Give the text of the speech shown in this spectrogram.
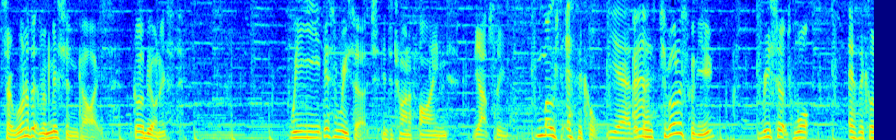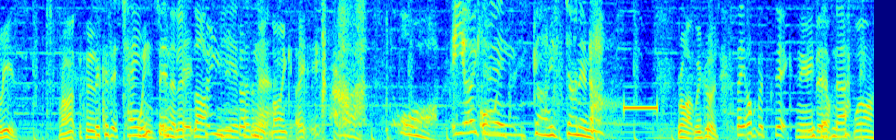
So we're on a bit of a mission, guys. Got to be honest. We did some research into trying to find the absolute most ethical. Yeah, the and best. to be honest with you, research what ethical is, right? Because Because it's changed we've in the it last few changes, years, doesn't it? it? Like, it, it- ah, oh, Are you oh, he's, he's gone. He's done him. right, we're good. They offered sticks and he said no. Well,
